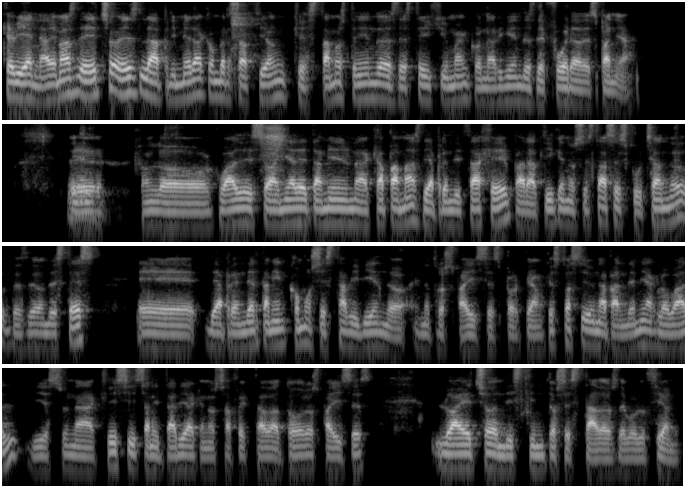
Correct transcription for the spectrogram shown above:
Qué bien. Además, de hecho, es la primera conversación que estamos teniendo desde Stay Human con alguien desde fuera de España. Eh, con lo cual eso añade también una capa más de aprendizaje para ti que nos estás escuchando desde donde estés, eh, de aprender también cómo se está viviendo en otros países, porque aunque esto ha sido una pandemia global y es una crisis sanitaria que nos ha afectado a todos los países, lo ha hecho en distintos estados de evolución.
